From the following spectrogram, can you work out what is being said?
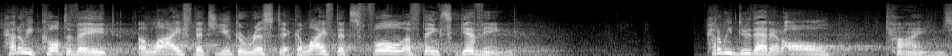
How do we cultivate a life that's Eucharistic, a life that's full of thanksgiving? How do we do that at all times?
